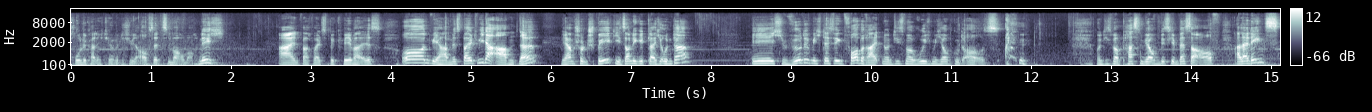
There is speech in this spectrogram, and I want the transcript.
Krone kann ich theoretisch wieder aufsetzen, warum auch nicht. Einfach, weil es bequemer ist. Und wir haben es bald wieder Abend, ne? Wir haben schon spät, die Sonne geht gleich unter. Ich würde mich deswegen vorbereiten und diesmal ruhe ich mich auch gut aus. und diesmal passen wir auch ein bisschen besser auf. Allerdings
